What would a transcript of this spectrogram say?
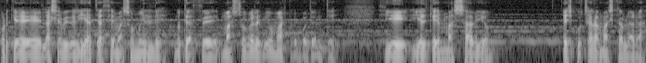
Porque la sabiduría te hace más humilde, no te hace más soberbio más prepotente. y el que es más sabio escuchará más que hablará.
